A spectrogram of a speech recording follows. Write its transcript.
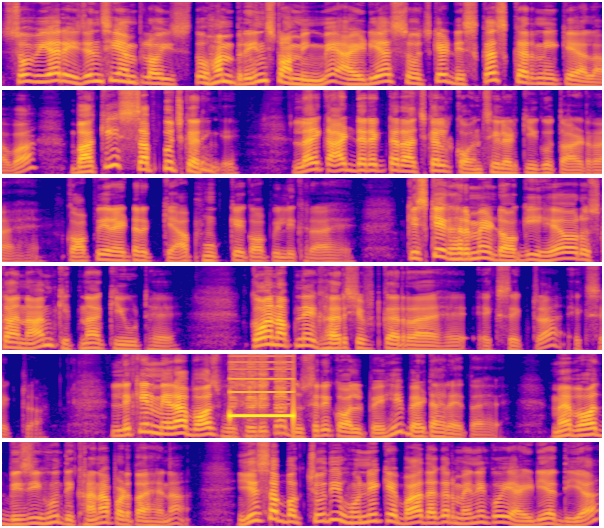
so we are agency employees तो हम ब्रेन स्टॉमिंग में आइडियाज़ सोच के डिस्कस करने के अलावा बाकी सब कुछ करेंगे. लाइक आर्ट डायरेक्टर आजकल कौन सी लड़की को ताड़ रहा है? कॉपी राइटर क्या फूक के कॉपी लिख रहा है? किसके घर में डॉगी है और उसका नाम कितना क्यूट है? कौन अपने घर शिफ्ट कर रहा है? एक्सेट्रा एक्सेट्रा लेकिन मेरा बॉस भूसड़ी का दूसरे कॉल पे ही बैठा रहता है। मैं बहुत बिज़ी हूँ, दिखाना पड़ता है ना? ये सब बकचोदी होने के बाद अगर मैंने कोई आइडिया दिया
